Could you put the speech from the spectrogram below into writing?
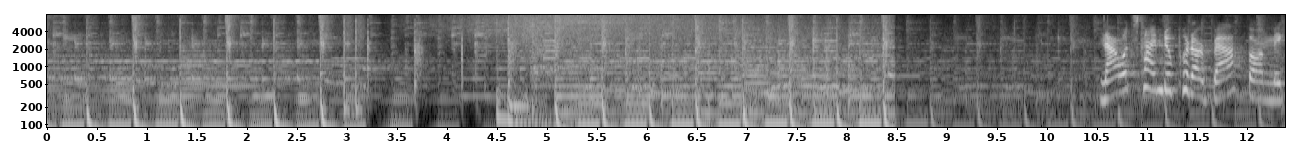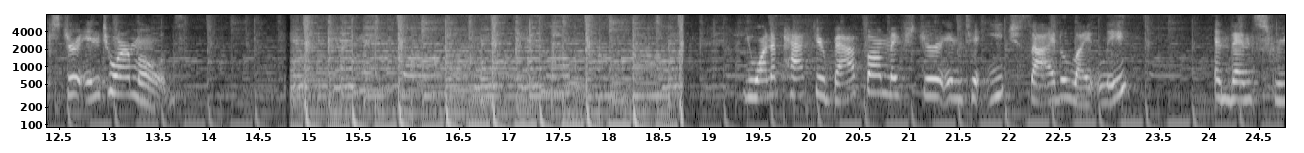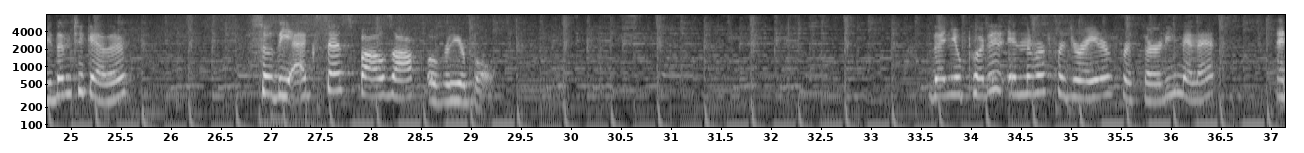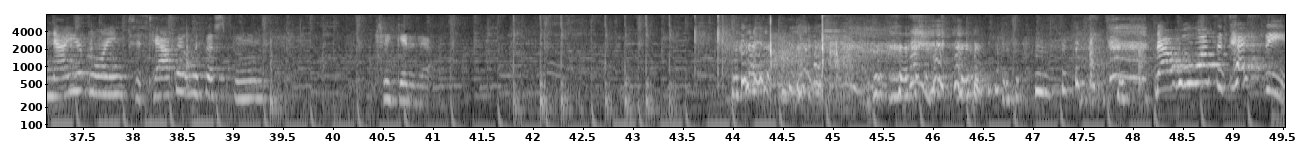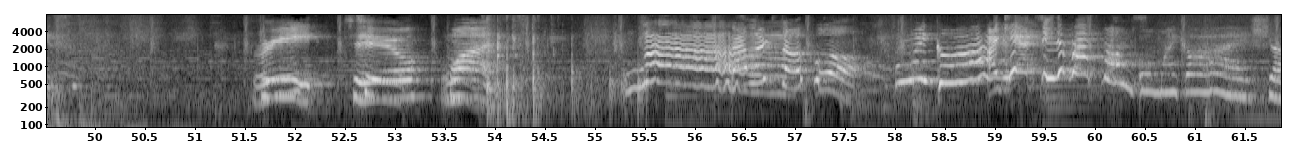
It's time to put our bath bomb mixture into our molds. You want to pack your bath bomb mixture into each side lightly and then screw them together so the excess falls off over your bowl. Then you'll put it in the refrigerator for 30 minutes and now you're going to tap it with a spoon to get it out. now who wants to test these? Three, two, one. Wow! That looks so cool. Oh my god! I can't see the bath bombs! Oh my gosh.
